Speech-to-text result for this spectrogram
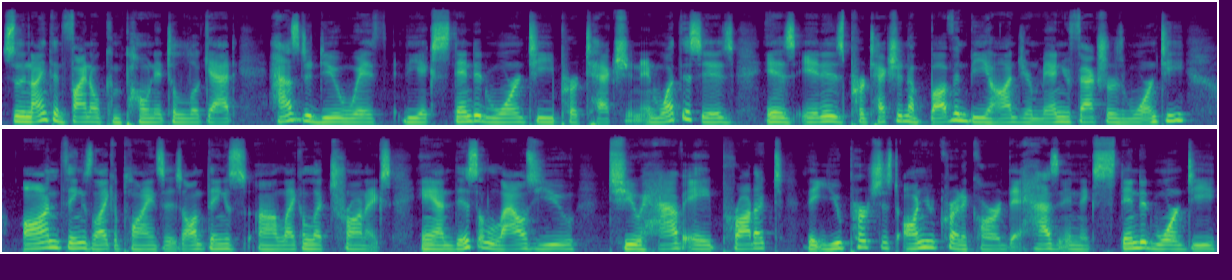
So the ninth and final component to look at has to do with the extended warranty protection. And what this is, is it is protection above and beyond your manufacturer's warranty on things like appliances, on things uh, like electronics. And this allows you to have a product that you purchased on your credit card that has an extended warranty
